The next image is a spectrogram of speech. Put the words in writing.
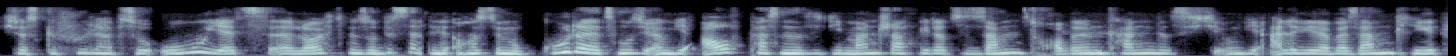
ich das Gefühl habe, so, oh, jetzt äh, läuft es mir so ein bisschen aus dem Ruder, jetzt muss ich irgendwie aufpassen, dass ich die Mannschaft wieder zusammentrobbeln mhm. kann, dass ich irgendwie alle wieder beisammen kriege.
